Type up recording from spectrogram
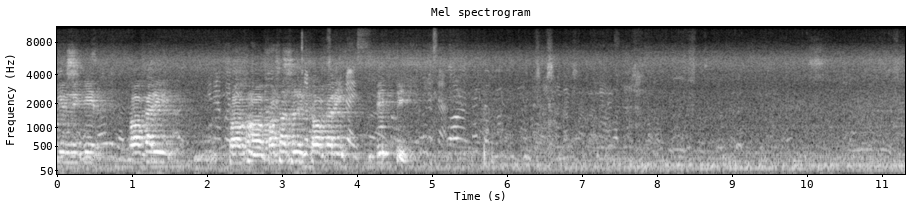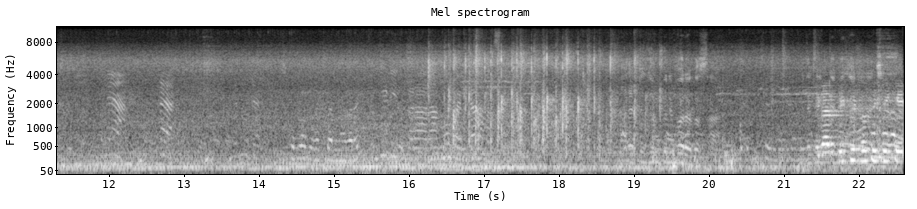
ক্লিনিকের সহকারী প্রশাসনিক সহকারী দৃষ্টি আরেকটু জুম করে পরে তো স্যার এবার বিশেষ অতিথিকে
